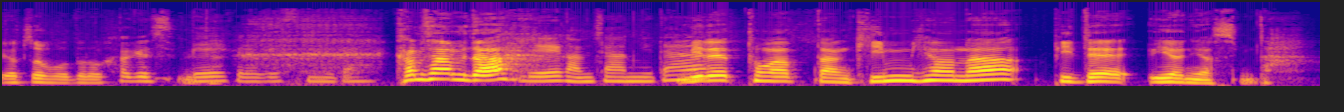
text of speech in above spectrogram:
여쭤보도록 하겠습니다. 네, 그러겠습니다. 감사합니다. 네, 감사합니다. 미래통합당 김현아 비대위원이었습니다.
